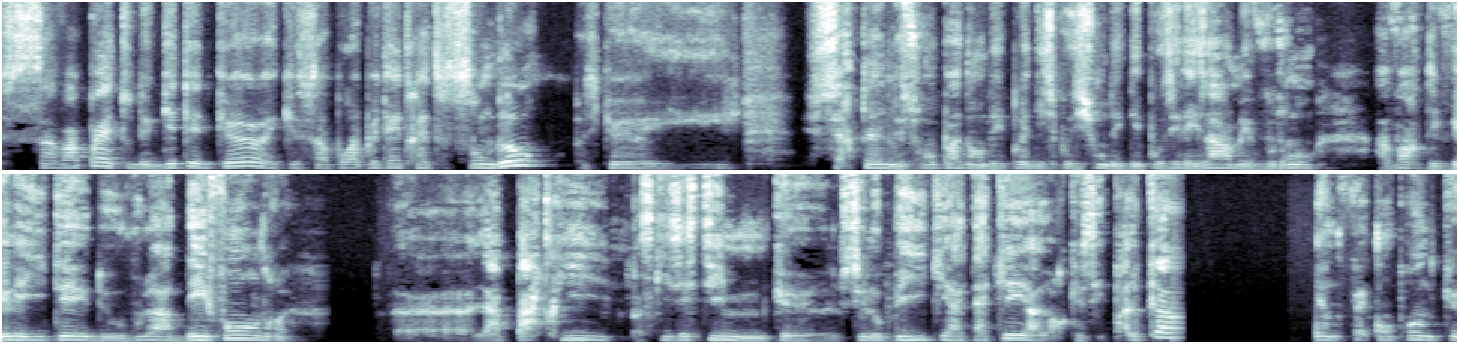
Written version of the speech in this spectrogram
ça va pas être de gaieté de cœur et que ça pourra peut-être être sanglant parce que certains ne seront pas dans des prédispositions de déposer les armes et voudront avoir des velléités de vouloir défendre euh, la patrie parce qu'ils estiment que c'est le pays qui est attaqué alors que c'est pas le cas. On fait comprendre que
